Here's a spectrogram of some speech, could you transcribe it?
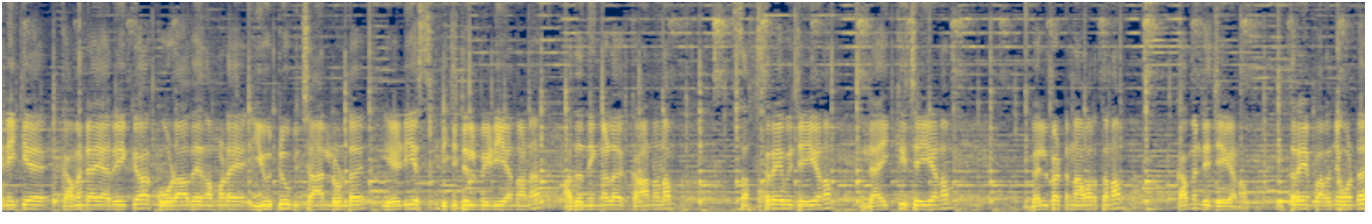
എനിക്ക് കമന്റായി അറിയിക്കുക. കൂടാതെ നമ്മുടെ യൂട്യൂബ് ചാനലുണ്ട്. A D S digital media എന്നാണ്. അത് നിങ്ങൾ കാണണം സബ്സ്ക്രൈബ് ചെയ്യണം ലൈക്ക് ചെയ്യണം ബെൽ ബട്ടൺ അമർത്തണം കമന്റ് ചെയ്യണം. ഇത്രയും പറഞ്ഞുകൊണ്ട്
